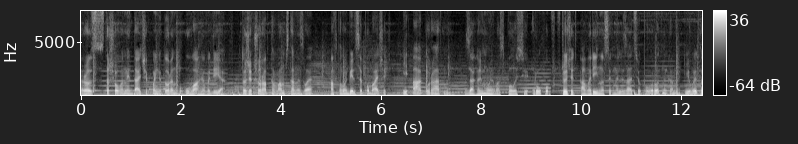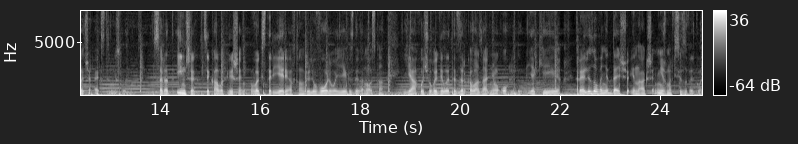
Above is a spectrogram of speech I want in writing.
розташований датчик моніторингу уваги водія. Тож, якщо раптом вам стане зле, автомобіль це побачить і акуратно загальмує вас в полосі руху, включить аварійну сигналізацію поворотниками і викличе екстрені служби. Серед інших цікавих рішень в екстер'єрі автомобілю Volvo EX90 я хочу виділити дзеркала заднього огляду, які реалізовані дещо інакше, ніж ми всі звикли.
